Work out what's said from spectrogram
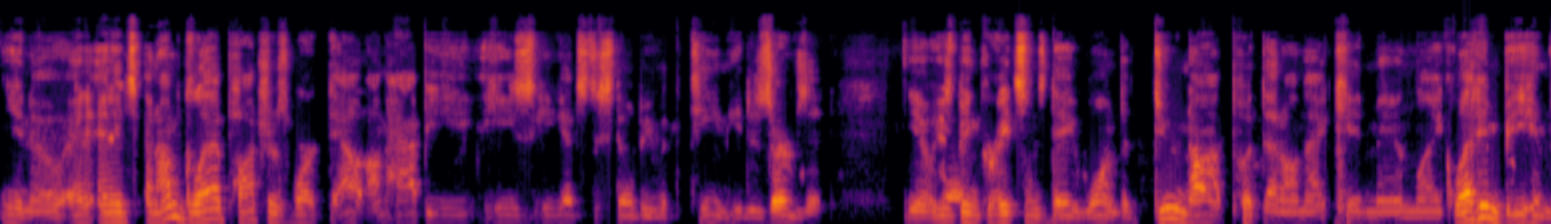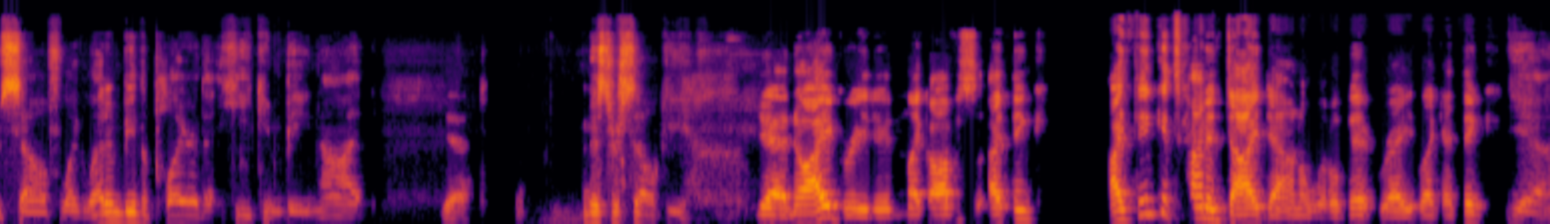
you know. And and it's and I'm glad Poitras's worked out. I'm happy he's he gets to still be with the team. He deserves it. You know, he's been great since day one, but do not put that on that kid, man. Like let him be himself. Like let him be the player that he can be, not Yeah. Mr. Selke. yeah. No, I agree, dude. Like, obviously, I think, I think it's kind of died down a little bit, right? Like, I think Yeah.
